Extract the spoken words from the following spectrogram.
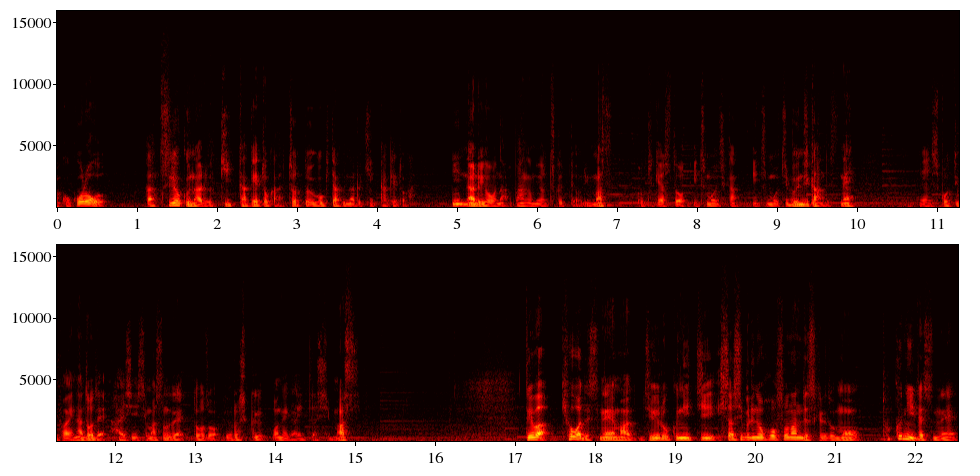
あ、心が強くなるきっかけとかちょっと動きたくなるきっかけとかになるような番組を作っております。ポッドキャストいつも時間いつも自分時間ですね。えー、Spotify などで配信してますのでどうぞよろしくお願いいたします。では今日はですね、まあ、16日久しぶりの放送なんですけれども特にですね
